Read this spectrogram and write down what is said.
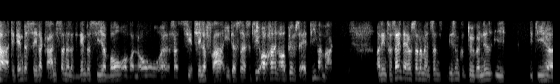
har, det er dem, der sætter grænserne, eller det er dem, der siger, hvor og hvornår, altså siger til og fra i det. Og sådan. Altså, de har en oplevelse af, at de har magten. Og det interessante er jo så, når man så ligesom dykker ned i, i de her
